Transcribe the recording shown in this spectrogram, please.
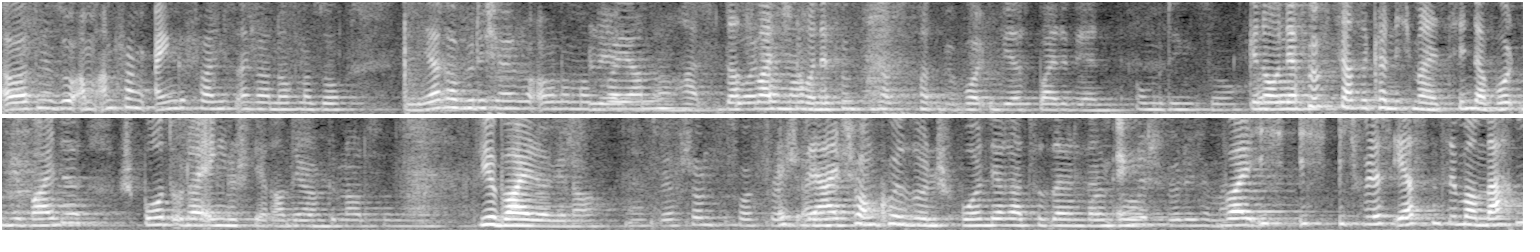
aber was mir so am Anfang eingefallen ist, einfach nochmal so, Lehrer würde ich einfach auch nochmal feiern. Das So weiß ich noch. In der fünften Klasse fanden wir, wollten wir es beide werden. Unbedingt so. Genau, in also, der fünften Klasse kann ich mal erzählen, da wollten wir beide Sport- oder Englischlehrer Ja, werden. genau, das war mir. Wir beide, genau. Ja, das wäre schon voll fresh. Es wäre halt schon cool, so ein Sportlehrer zu sein. Und dann so, Englisch würde ich immer. Weil ich, ich, ich will es erstens immer machen,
